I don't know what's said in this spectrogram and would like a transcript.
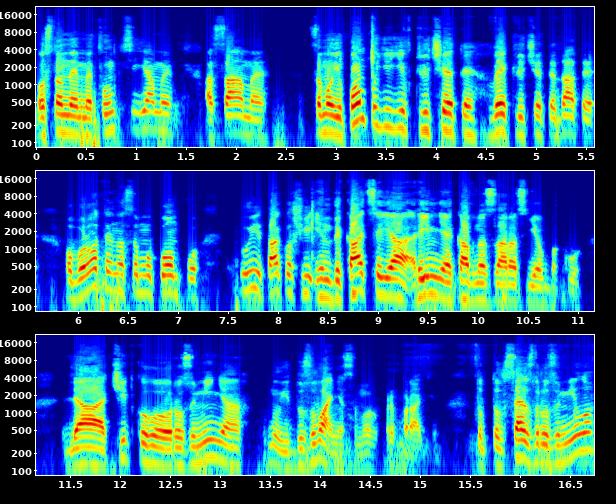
основними функціями, а саме самою помпою її включити, виключити, дати обороти на саму помпу. Ну і також є індикація рівня, яка в нас зараз є в баку, для чіткого розуміння ну і дозування самих препаратів. Тобто, все зрозуміло,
